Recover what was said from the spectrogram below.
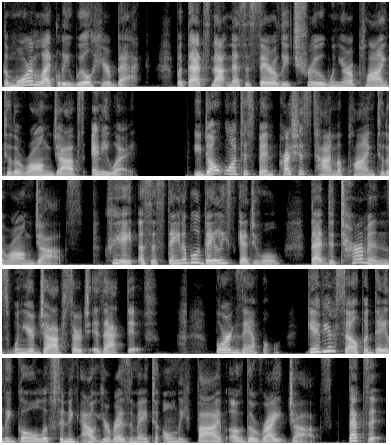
the more likely we'll hear back but that's not necessarily true when you're applying to the wrong jobs anyway. You don't want to spend precious time applying to the wrong jobs. Create a sustainable daily schedule that determines when your job search is active. For example, give yourself a daily goal of sending out your resume to only five of the right jobs. That's it.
